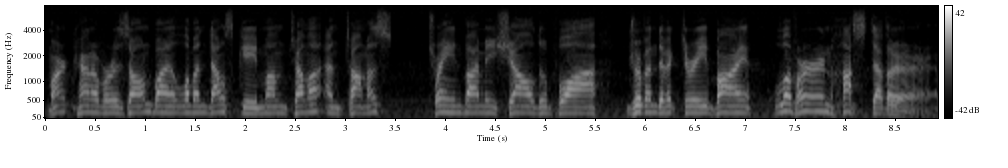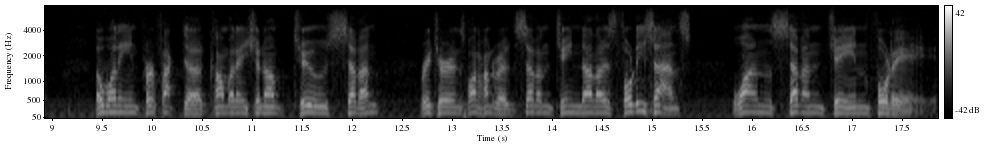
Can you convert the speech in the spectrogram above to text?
Mark Hanover is owned by Lewandowski, Montella, and Thomas. Trained by Michel Dupois. Driven to victory by Lavern Hostetler. A winning perfecta combination of 2 7 returns $117.40, 117.40.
